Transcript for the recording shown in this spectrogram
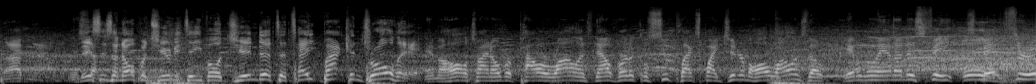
bad now. Yes, this is an opportunity for Jinder to take back control here. And Mahal trying to overpower Rollins. Now vertical suplex by Jinder Mahal. Rollins, though, able to land on his feet. Oh. Spins through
